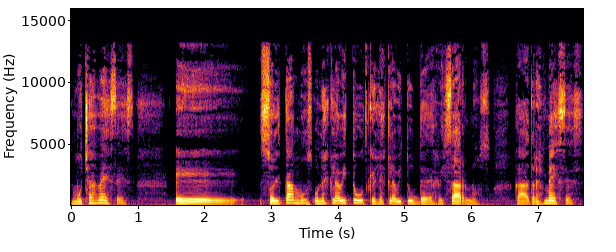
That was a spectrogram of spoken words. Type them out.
muchas veces eh, soltamos una esclavitud, que es la esclavitud de desrizarnos cada tres meses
